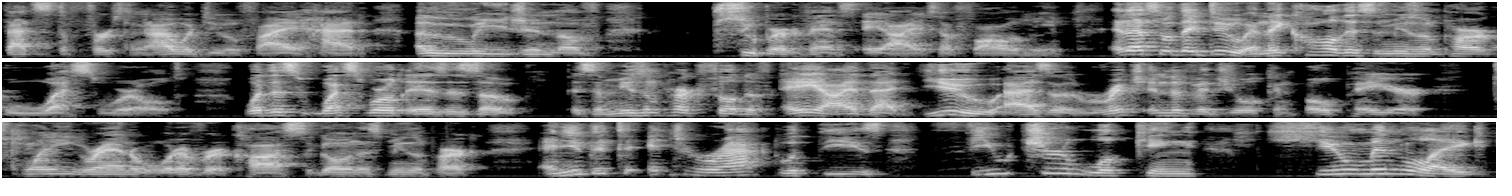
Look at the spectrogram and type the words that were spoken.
That's the first thing I would do if I had a legion of super advanced AI to follow me. And that's what they do. And they call this amusement park Westworld. What this Westworld is is a is amusement park filled with AI that you as a rich individual can both pay your 20 grand or whatever it costs to go in this amusement park and you get to interact with these future looking human like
